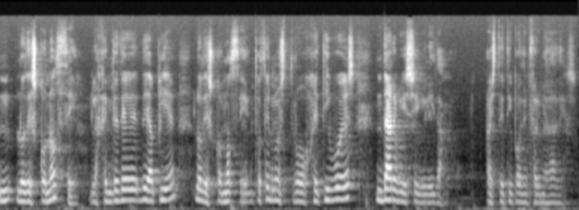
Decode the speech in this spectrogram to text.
lo desconoce, la gente de, de a pie lo desconoce. Entonces nuestro objetivo es dar visibilidad a este tipo de enfermedades.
